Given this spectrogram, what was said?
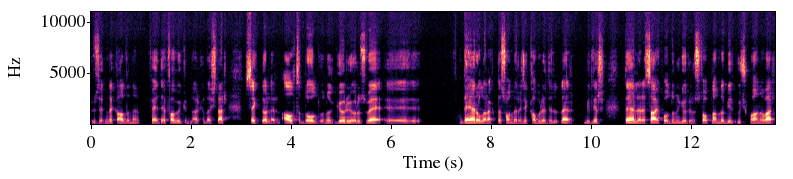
üzerinde kaldığını, FD Fabük'ün arkadaşlar sektörlerin altında olduğunu görüyoruz ve e, değer olarak da son derece kabul edilebilir değerlere sahip olduğunu görüyoruz. Toplamda bir 3 puanı var.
